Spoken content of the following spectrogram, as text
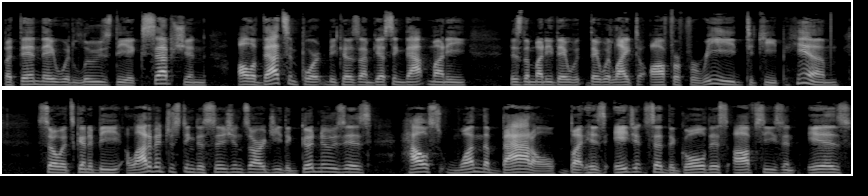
but then they would lose the exception. All of that's important because I'm guessing that money is the money they would they would like to offer Faried to keep him. So it's going to be a lot of interesting decisions, RG. The good news is House won the battle, but his agent said the goal this offseason is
